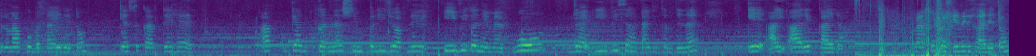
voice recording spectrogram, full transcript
चलो मैं आपको बता ही देता हूँ कैसे करते हैं। आपको क्या करना है? सिंपली जो अपने ईवी का नेम है वो जो है ईवी से हटा के कर देना है। के आई आर ए कायरा मैं आपको करके भी दिखा देता हूँ।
